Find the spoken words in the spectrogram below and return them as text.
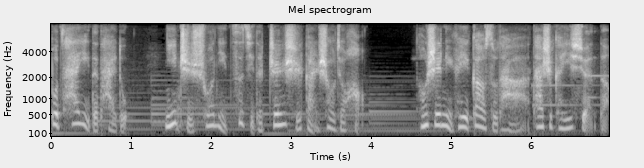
不猜疑的态度，你只说你自己的真实感受就好。同时，你可以告诉他，他是可以选的。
